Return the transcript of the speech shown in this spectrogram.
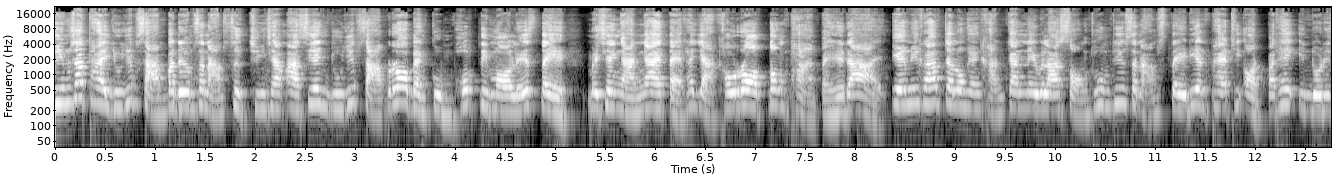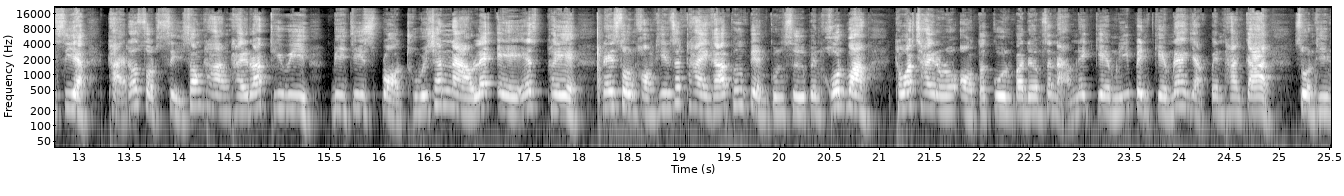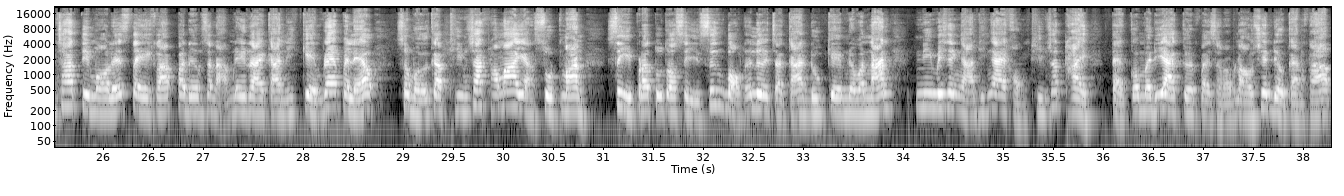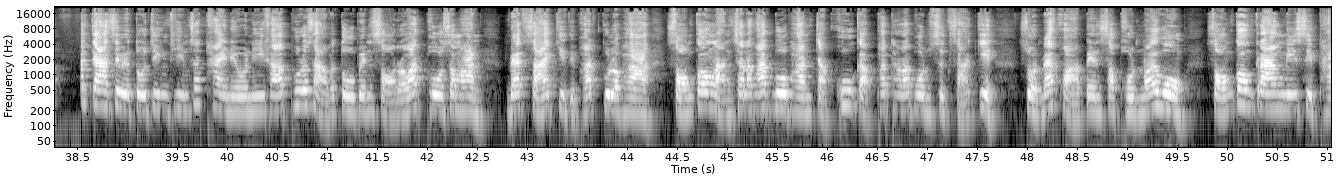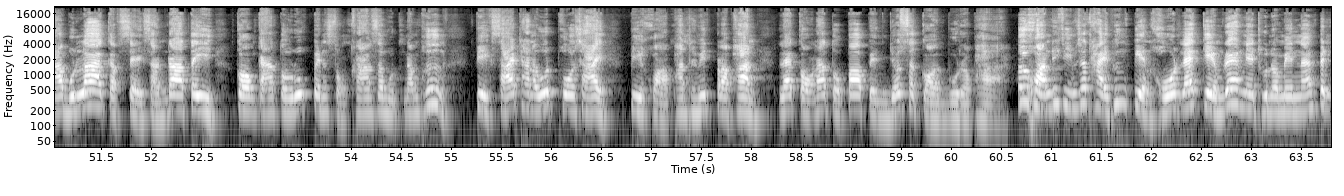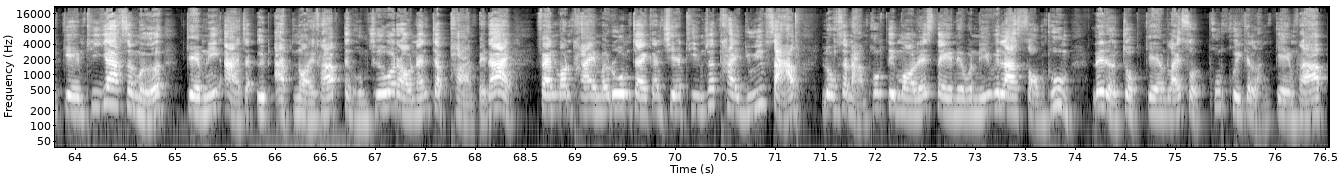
ทีมชาติไทยยู23 ประเดิมสนามศึกชิงแชมป์อาเซียนยู23 รอบแบ่งกลุ่มพบติมอร์เลสเต ไม่ใช่งานง่าย แต่ถ้าอยากเข้ารอบต้องผ่านไปให้ได้ เกมนี้ครับ จะลงแข่งขันกันในเวลา 2 ทุ่มที่สนามสเตเดียนแพทริออตประเทศอินโดนีเซีย ถ่ายทอดสด 4 ช่องทางไทยรัฐทีวี BG Sport t v i s i o n Now และ AS Play ในส่วนของทีมชาติไทยครับ เพิ่งเปลี่ยนกุนซือเป็นโค้ชวัง ทวัชชัยดำรงอ่องตระกูลประเดิมสนามในเกมนี้เป็นเกมแรกอย่างเป็นทางการ ส่วนทีมชาติติมอร์เลสเตครับประเดิมสนามในรายการนี้เกมแรกไปแล้ว เสมอกับทีมชาติพม่าอย่างสุดมัน 4 ประตูต่อ 4 ซึ่งบอกได้เลยจากการดูเกมในวันนั้น นี่ไม่ใช่งานที่ง่ายของทีมชาติไทย แต่ก็ไม่ได้ยากเกินไปสำหรับเราเช่นเดียวกันครับการเซเวตตัวจริงทีมชาติไทยในวันนี้ครับผู้รักษาประตูเป็นสรวัตรโพสมัน แบ็กซ้ายกิติพัฒน์กุลภาสองกองหลังชนพัฒน์บัวพันจับคู่กับพัทรพลศึกษากิจ ส่วนแบ็กขวาเป็นสพลน้อยวงสองกองกลางมีสิทธาบุญล่ากับเสกสรรราตี กองกลางตัวรุกเป็นสงครามสมุทรน้ำพึ่งปีกซ้ายธนวุฒิโพชัย ปีกขวาพันธมิตรประพันธ์ และกองหน้าตัวเป้าเป็นยศกรบูรพาด้วยความที่ทีมชาติไทยเพิ่งเปลี่ยนโค้ชและเกมแรกในทัวร์นาเมนต์นั้นเป็นเกมที่ยากเสมอ เกมนี้อาจจะอึดอัดหน่อยครับ แต่ผมเชื่อว่าเรานั้นจะผ่านไปได้ แฟนบอลไทยมารวมใจกันเชียร์ทีมชาติไทยยู23ลงสนามพบติมอร์เลสเตในวันนี้เวลา2ทุ่มและเดี๋ยวจบเกมไลฟ์สดพูดคุยกันหลังเกมครับ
